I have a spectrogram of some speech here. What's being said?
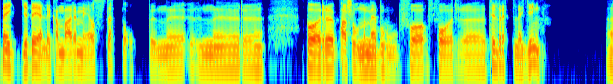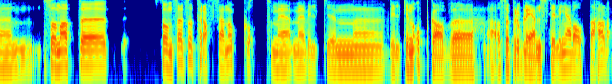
begge deler kan være med å støtte opp under, under uh, for personer med behov for, for uh, tilrettelegging. Um, sånn at uh, sånn sett så traff jeg nok godt med, med hvilken, hvilken, oppgave, altså problemstilling jeg valgte her, da.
